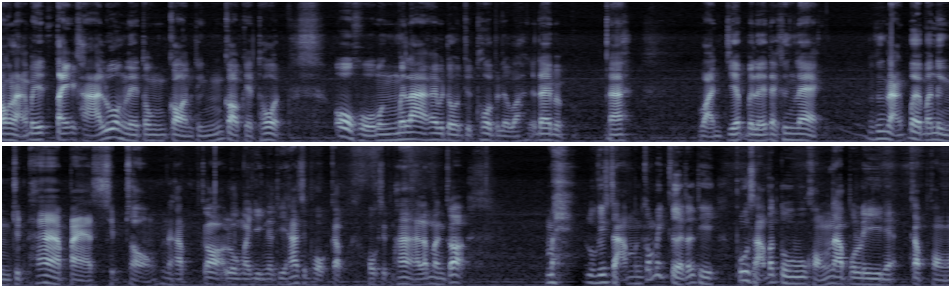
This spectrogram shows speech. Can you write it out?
กองหลังไปเตะขาล่วงเลยตรงก่อนถึงกรอบเขตโทษ โอ้โห มึงไม่ลากให้ไปโดนจุดโทษไปเลยวะจะได้แบบนะหวานเจี๊ยบไปเลยแต่ครึ่งแรกครึ่งหลังเปิดมา 1.582 นะครับ ก็ลงมายิงนาที 56 กับ 65 แล้วมันก็ไม่ลูกที่ 3 มันก็ไม่เกิดสักที ผู้สาประตูของนาโปลีเนี่ย กับของ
